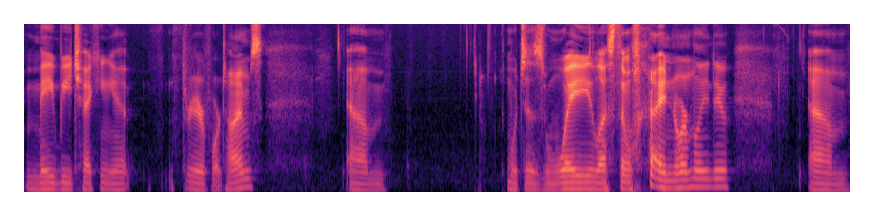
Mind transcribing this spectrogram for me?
maybe checking it three or four times, um, which is way less than what I normally do. Um,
